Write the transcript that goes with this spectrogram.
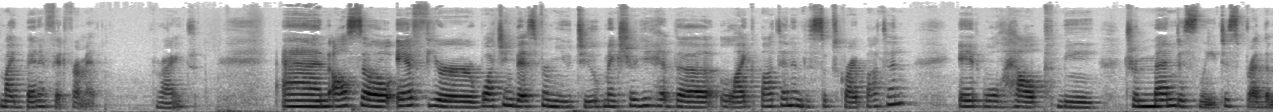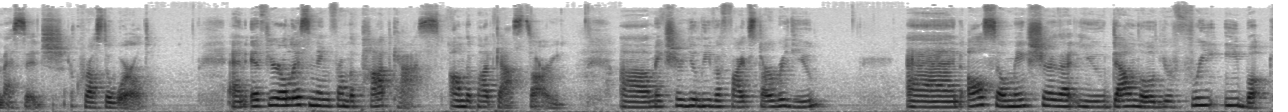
might benefit from it, right? And also, if you're watching this from YouTube, make sure you hit the like button and the subscribe button it will help me tremendously to spread the message across the world. And if you're listening from the podcast, on the podcast, sorry, uh, make sure you leave a five star review. And also make sure that you download your free ebook.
